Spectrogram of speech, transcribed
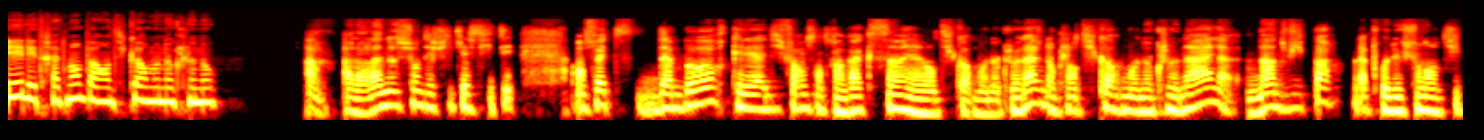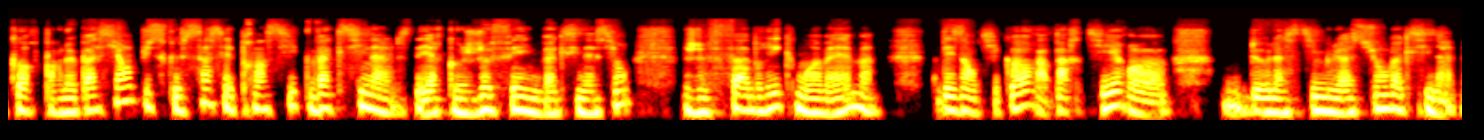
et les traitements par anticorps monoclonaux? Ah, alors la notion d'efficacité. En fait, d'abord, quelle est la différence entre un vaccin et un anticorps monoclonal? Donc l'anticorps monoclonal n'induit pas la production d'anticorps par le patient, puisque ça, c'est le principe vaccinal. C'est-à-dire que je fais une vaccination, je fabrique moi-même des anticorps à partir euh, de la stimulation vaccinale.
